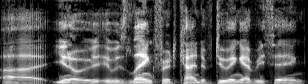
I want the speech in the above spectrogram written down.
uh, you know, it, it was Langford kind of doing everything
